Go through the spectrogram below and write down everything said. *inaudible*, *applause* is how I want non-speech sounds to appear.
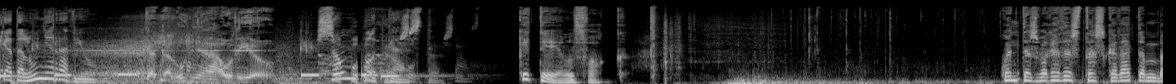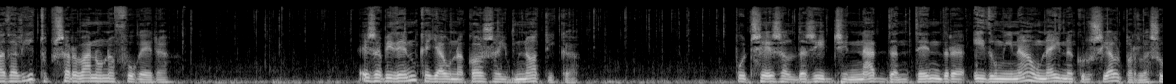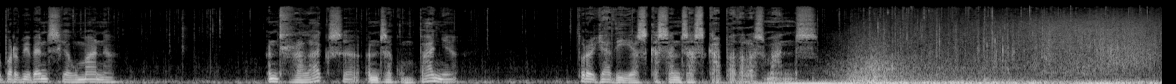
Catalunya Ràdio. Catalunya Àudio. Som podcast. Què té el foc? Quantes vegades t'has quedat embadalit observant una foguera? És evident que hi ha una cosa hipnòtica. Potser és el desig innat d'entendre i dominar una eina crucial per la supervivència humana. Ens relaxa, ens acompanya, però hi ha dies que se'ns escapa de les mans.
